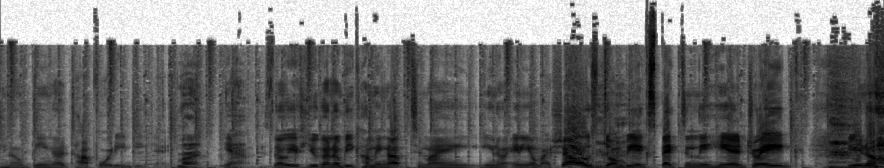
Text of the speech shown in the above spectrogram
you know being a top 40 DJ. Right. Yeah. So if you're going to be coming up to my, you know, any of my shows, don't be expecting to hear Drake, you know.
